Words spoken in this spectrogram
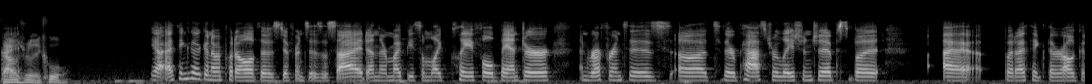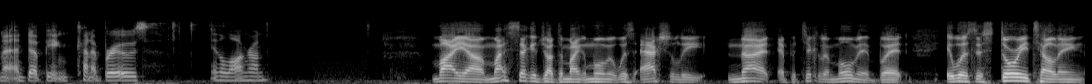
that right. was really cool yeah, I think they're going to put all of those differences aside, and there might be some like playful banter and references uh, to their past relationships, but I but I think they're all going to end up being kind of bros in the long run. My uh, my second drop the mic moment was actually not a particular moment, but it was the storytelling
